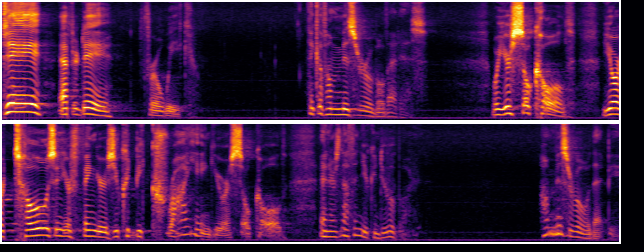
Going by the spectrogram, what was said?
day after day for a week. Think of how miserable that is. Where you're so cold, your toes and your fingers, you could be crying. You are so cold, and there's nothing you can do about it. How miserable would that be?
